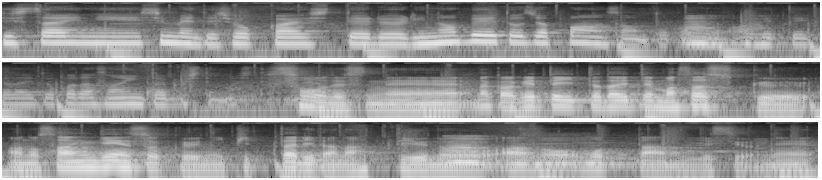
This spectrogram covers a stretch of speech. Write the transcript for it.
実際に紙面で紹介しているリノベートジャパンさんとかも挙げていただいて、岡田さんインタビューしてました、ね、そうですね。なんか挙げていただいてまさしくあの三原則にぴったりだなっていうのを、うん、あの思ったんですよね。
